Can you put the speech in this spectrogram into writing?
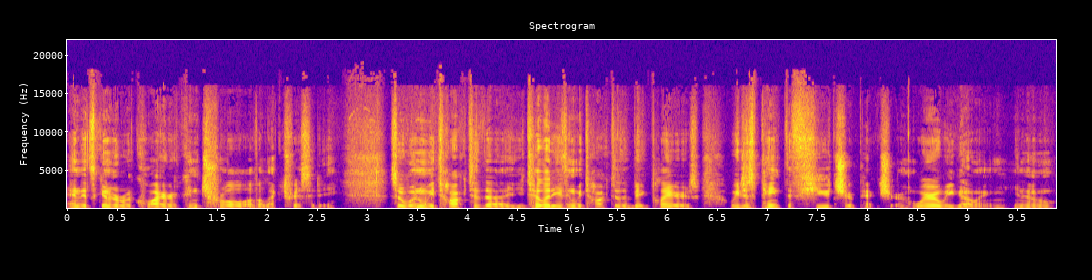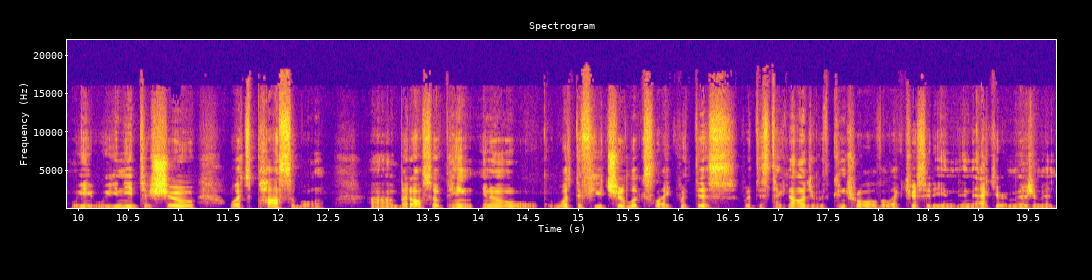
and it's going to require control of electricity. So when we talk to the utilities and we talk to the big players, we just paint the future picture. Where are we going? You know, we, we need to show what's possible. Uh, but also paint, you know, what the future looks like with this with this technology, with control of electricity and, and accurate measurement.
